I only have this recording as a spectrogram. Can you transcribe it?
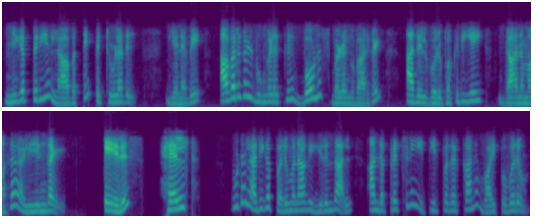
மிகப்பெரிய லாபத்தை பெற்றுள்ளது. எனவே அவர்கள் உங்களுக்கு போனஸ் வழங்குவார்கள். அதில் ஒரு பகுதியை தானமாக அழியுங்கள். ஏரிஸ் ஹெல்த் உடல் அதிக பருமனாக இருந்தால் அந்த பிரச்சனையை தீர்ப்பதற்கான வாய்ப்பு வரும்.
